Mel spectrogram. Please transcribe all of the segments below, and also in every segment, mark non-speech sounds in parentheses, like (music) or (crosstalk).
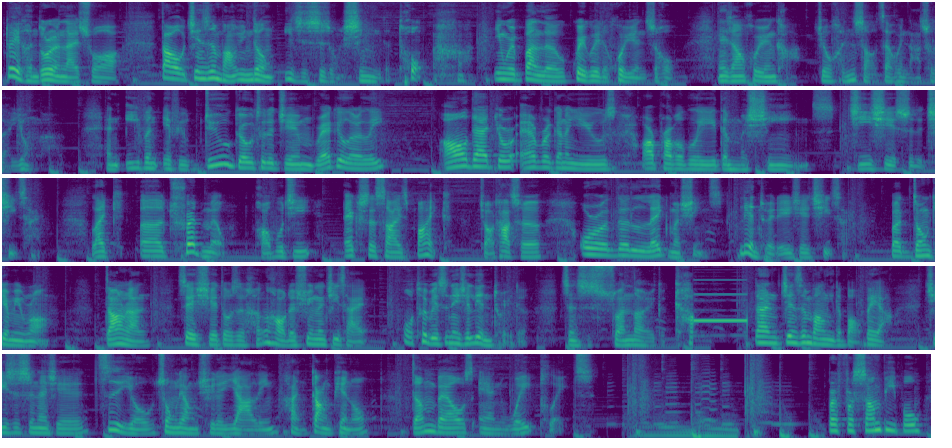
对很多人来说啊，到健身房运动一直是种心里的痛，因为办了贵贵的会员之后，那张会员卡就很少再会拿出来用了。And (laughs) even if you do go to the gym regularly, all that you're ever gonna use are probably the machines 机械式的器材，like a treadmill 跑步机，exercise bike 脚踏车，or the leg machines 练腿的一些器材。But don't get me wrong. 当然，这些都是很好的训练器材哦，特别是那些练腿的，真是酸到一个靠。但健身房里的宝贝啊，其实是那些自由重量区的哑铃和杠片哦，dumbbells and weight plates。But for some people,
